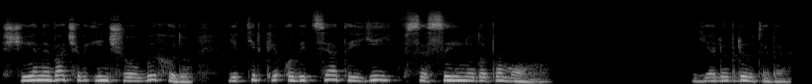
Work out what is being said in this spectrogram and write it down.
що я не бачив іншого виходу, як тільки обіцяти їй всесильну допомогу. Я люблю тебе,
